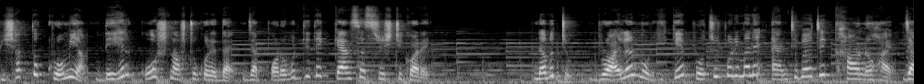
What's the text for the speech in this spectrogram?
বিষাক্ত ক্রোমিয়াম দেহের কোষ নষ্ট করে দেয়, যা পরবর্তীতে ক্যান্সার সৃষ্টি করে। নাম্বার টু ব্রয়লার মুরগিকে প্রচুর পরিমাণে অ্যান্টিবায়োটিক খাওয়ানো হয়, যা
